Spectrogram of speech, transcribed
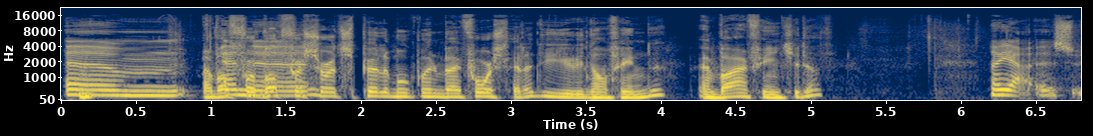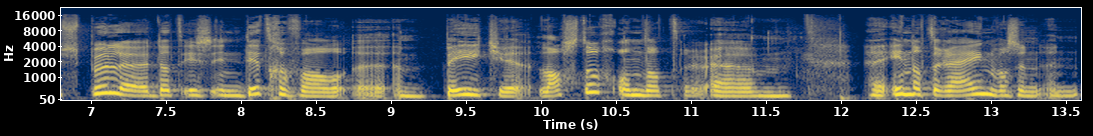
Um, maar wat, en, voor, wat voor soort spullen moet ik me bij voorstellen die jullie dan vinden? En waar vind je dat? Nou ja, spullen, dat is in dit geval uh, een beetje lastig. Omdat er um, uh, in dat terrein was een, een,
